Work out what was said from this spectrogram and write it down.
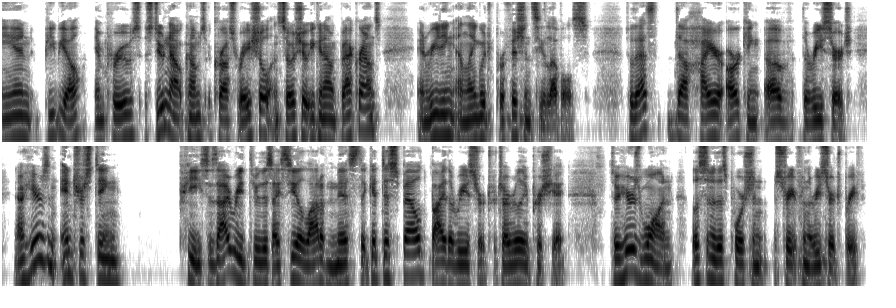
and PBL improves student outcomes across racial and socioeconomic backgrounds and reading and language proficiency levels. So that's the higher arcing of the research. Now here's an interesting piece. As I read through this, I see a lot of myths that get dispelled by the research, which I really appreciate. So here's one. Listen to this portion straight from the research brief.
